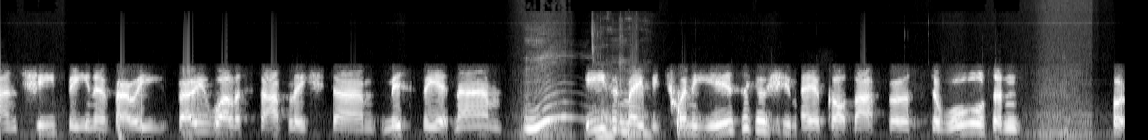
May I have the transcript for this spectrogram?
and she'd been a very very well established um, Miss Vietnam. Even maybe 20 years ago, she may have got that first award. And but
